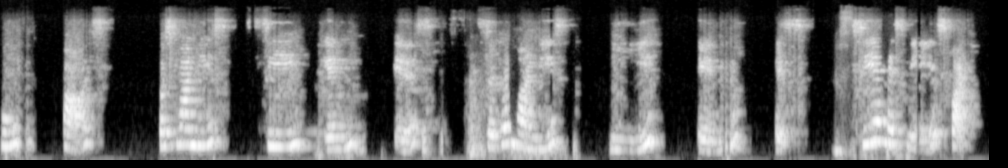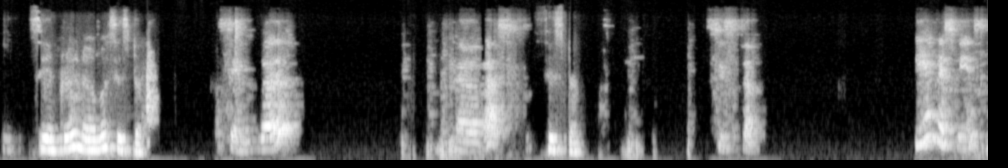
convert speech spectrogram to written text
two parts. First one is CNS. Second one is PNS. CNS means what? Central nervous system. Central nervous System. system. PNS means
